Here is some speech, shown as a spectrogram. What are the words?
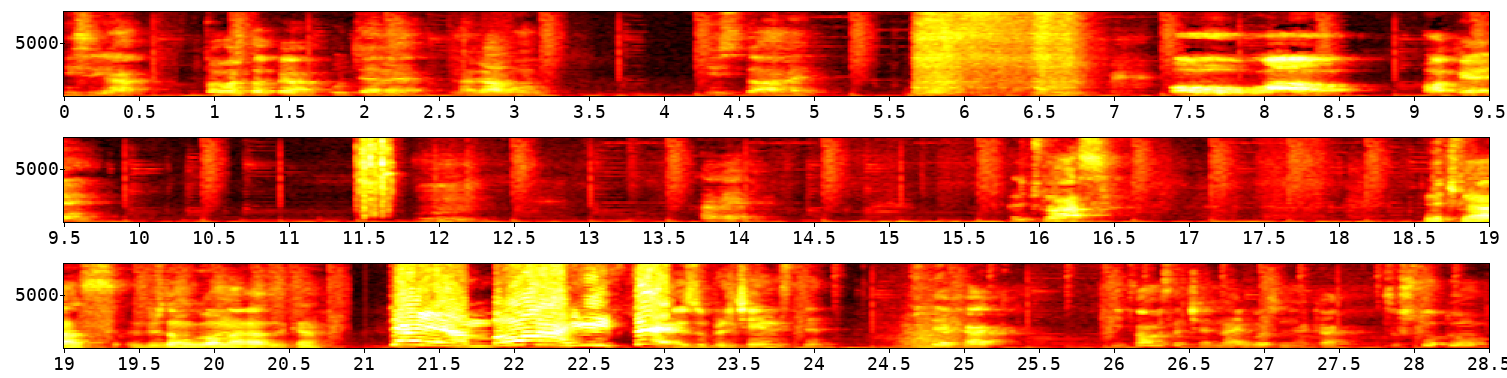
И сега, първа стъпка, отиваме наляво и си даваме... О, вау! Окей. Ами, лично аз... Лично аз виждам огромна разлика. Damn, boy, he's! Изобличени сте. Тия хак, и това мисля, че е най-готиният хак, защото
